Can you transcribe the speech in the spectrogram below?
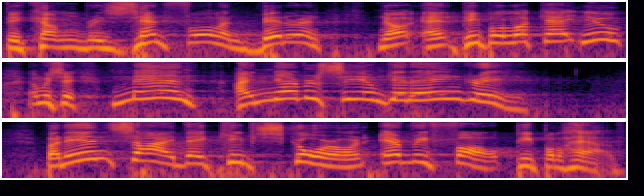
become resentful and bitter and no and people look at you and we say, "Man, I never see him get angry." But inside, they keep score on every fault people have.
